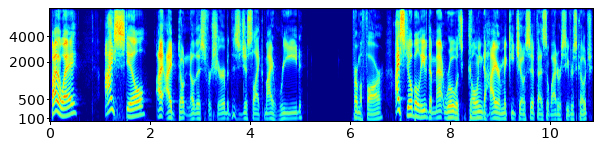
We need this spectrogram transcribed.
By the way, I still, I, I don't know this for sure, but this is just like my read from afar. I still believe that Matt Rhule was going to hire Mickey Joseph as the wide receivers coach.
